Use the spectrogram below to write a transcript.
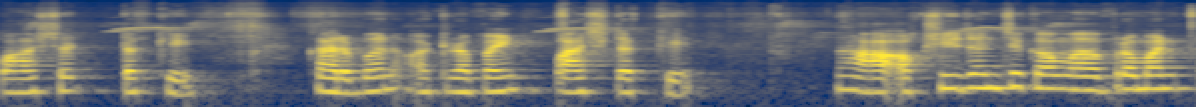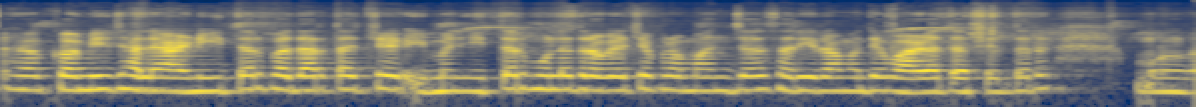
पासष्ट टक्के कार्बन अठरा पॉईंट पाच टक्के. हा ऑक्सिजनचे कम प्रमाण कमी झालं आणि इतर पदार्थाचे म्हणजे इतर मूलद्रव्याचे प्रमाण जर शरीरामध्ये वाढत असेल तर मग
